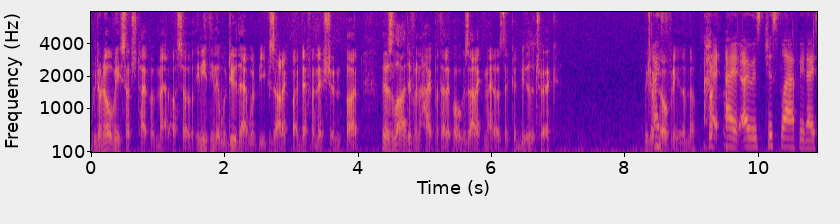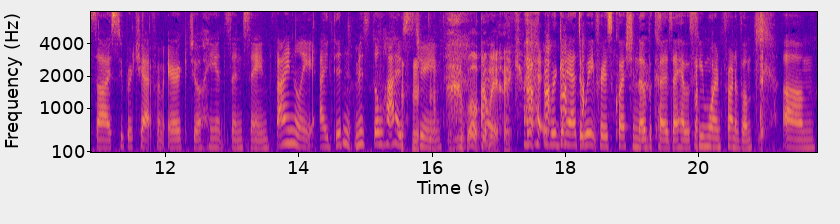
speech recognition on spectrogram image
We don't know of any such type of matter, so anything that would do that would be exotic by definition. But there's a lot of different hypothetical exotic matters that could do the trick. We don't I know of any of them, though. I, I, I, was just laughing. I saw a super chat from Eric Johansson saying, Finally, I didn't miss the live stream. Welcome, Eric. we're going to have to wait for his question, though, because I have a few more in front of him. Um,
